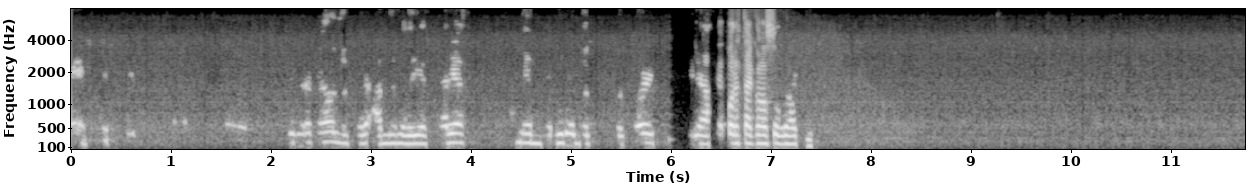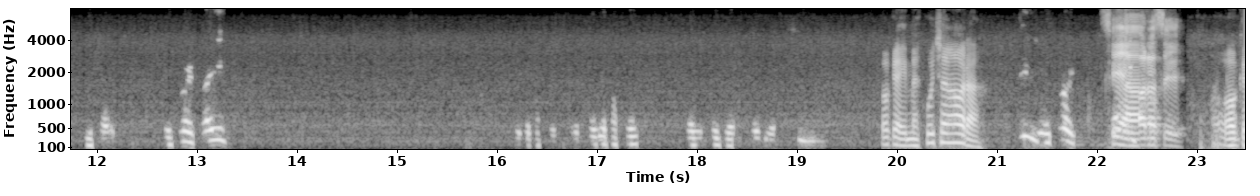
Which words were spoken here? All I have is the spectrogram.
Eh, bienvenido, doctor. Gracias por estar con nosotros aquí. ¿está ahí? Ok, ¿me escuchan ahora? Sí, doctor. Sí, ahora sí. Ok,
